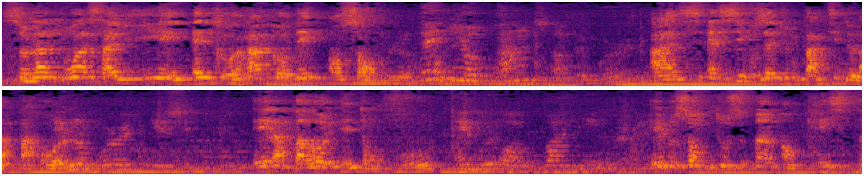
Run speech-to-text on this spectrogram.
Cela doit s'allier, être raccordé ensemble. Ainsi, vous êtes une partie de la parole et la parole est en vous And we're all one in Christ. et nous sommes tous un en Christ.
